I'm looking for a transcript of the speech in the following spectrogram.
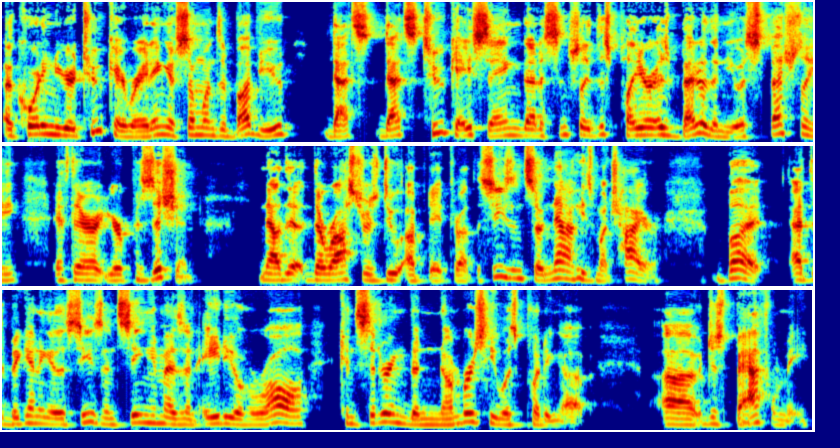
according to your 2K rating, if someone's above you, that's that's 2K saying that essentially this player is better than you, especially if they're at your position. Now the, the rosters do update throughout the season, so now he's much higher. But at the beginning of the season, seeing him as an 80 overall, considering the numbers he was putting up, uh, just baffled me.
